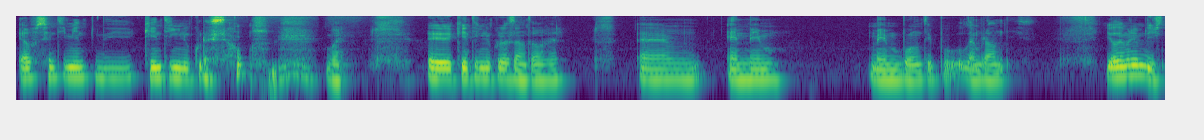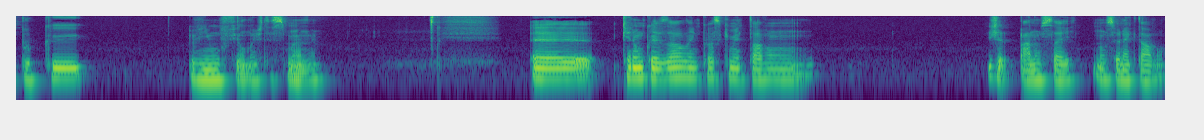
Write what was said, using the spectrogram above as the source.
é o sentimento de quentinho no coração. Bem, é quentinho no coração, estão a ver? Um, é mesmo, mesmo bom, tipo, lembrar-me disso. Eu lembrei-me disto porque vi um filme esta semana uh, que era um casal em que basicamente estavam. Já, pá, não sei, não sei onde é que estavam.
